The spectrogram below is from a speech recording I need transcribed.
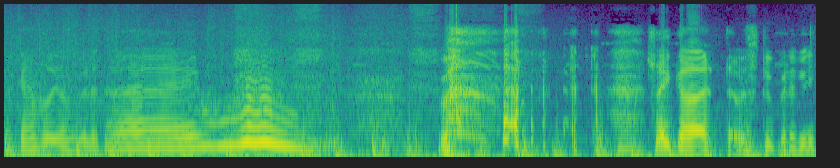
I can't believe I'm gonna die. Thank God, that was stupid of me.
